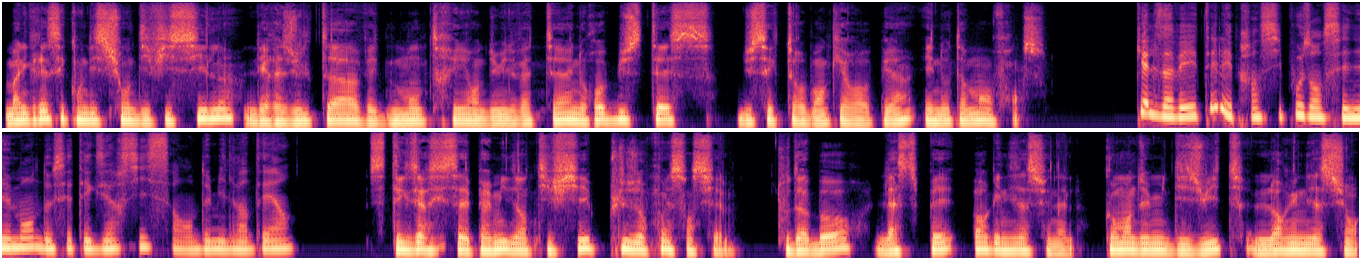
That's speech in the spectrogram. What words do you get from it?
Malgré ces conditions difficiles, les résultats avaient montré en 2021 une robustesse du secteur bancaire européen et notamment en France. Quels avaient été les principaux enseignements de cet exercice en 2021 Cet exercice avait permis d'identifier plusieurs points essentiels. Tout d'abord, l'aspect organisationnel. Comme en 2018, l'organisation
